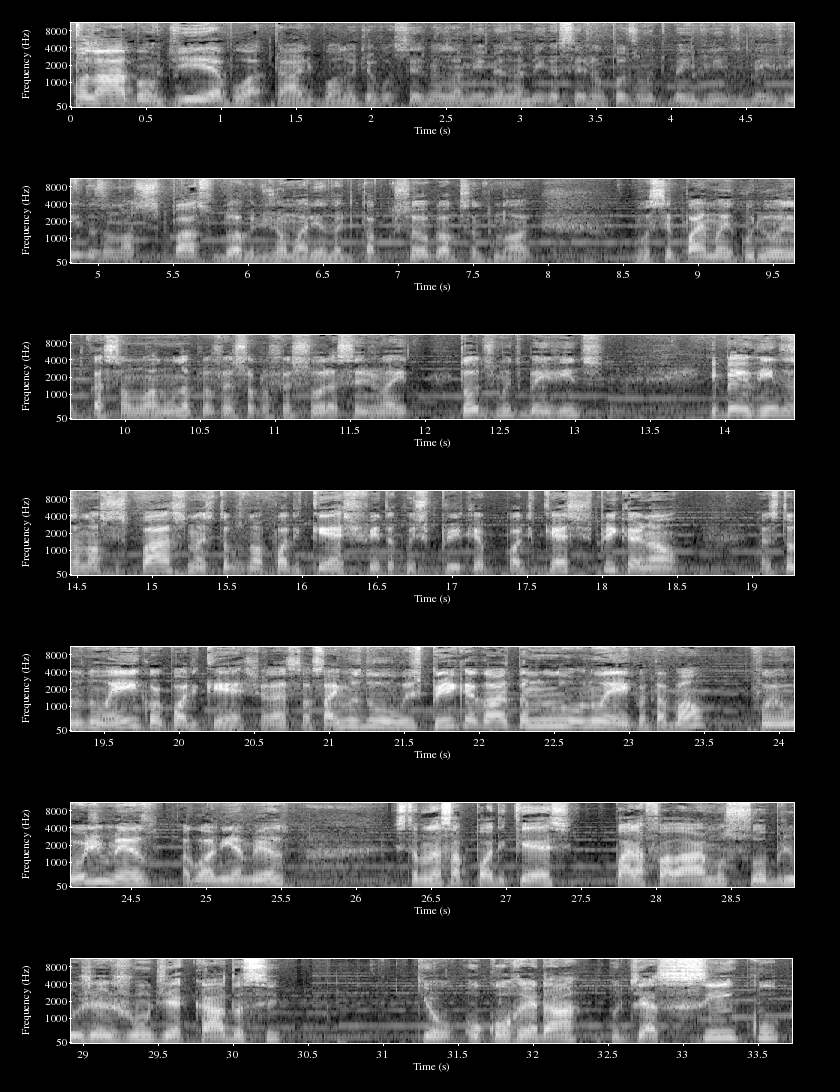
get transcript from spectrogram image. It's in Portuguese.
Olá, bom dia, boa tarde, boa noite a vocês, meus amigos minhas amigas. Sejam todos muito bem-vindos e bem-vindas ao nosso espaço, o blog de João Maria da Tópico Sou, blog 109. Você, pai, mãe, curioso, educação, aluna, professor, professora, sejam aí todos muito bem-vindos e bem-vindas ao nosso espaço. Nós estamos numa podcast feita com o Spreaker Podcast. Spreaker não, nós estamos no Anchor Podcast. Olha só, saímos do Spreaker agora estamos no, no Anchor, tá bom? Foi hoje mesmo, agora mesmo. Estamos nessa podcast para falarmos sobre o jejum de Ecádace que ocorrerá no dia 5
